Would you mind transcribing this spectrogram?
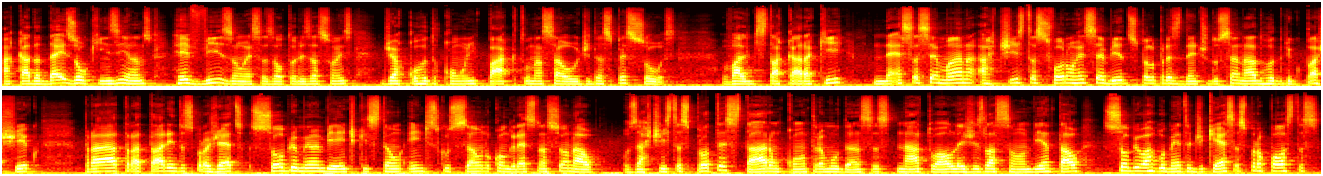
a cada 10 ou 15 anos revisam essas autorizações de acordo com o impacto na saúde das pessoas. Vale destacar aqui, nessa semana, artistas foram recebidos pelo presidente do Senado, Rodrigo Pacheco, para tratarem dos projetos sobre o meio ambiente que estão em discussão no Congresso Nacional. Os artistas protestaram contra mudanças na atual legislação ambiental sob o argumento de que essas propostas,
